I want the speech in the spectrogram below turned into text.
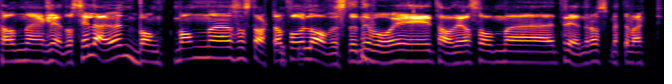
kan uh, glede oss til? Det er jo en bankmann uh, som starta på laveste nivå i Italia som uh, trener, og som etter hvert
